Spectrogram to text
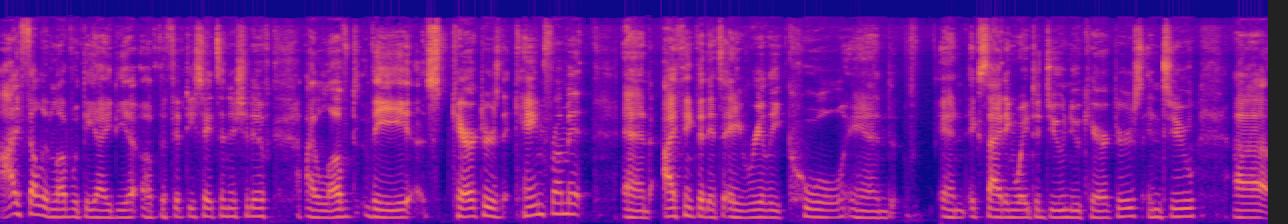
I fell in love with the idea of the 50 States Initiative. I loved the characters that came from it, and I think that it's a really cool and and exciting way to do new characters into uh,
